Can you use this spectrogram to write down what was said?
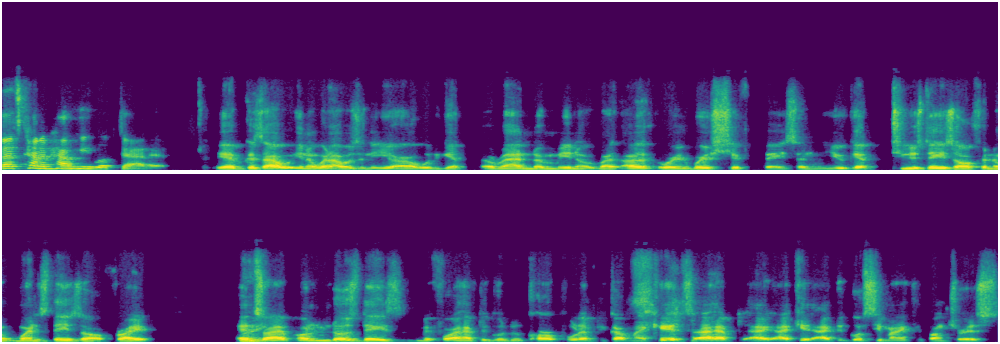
that's kind of how he looked at it. Yeah, because I, you know, when I was in the ER, I would get a random, you know, right, I, we're, we're shift based, and you get Tuesdays off and Wednesdays off, right? And right. so I, on those days, before I have to go do carpool and pick up my kids, I have to, I, I could I could go see my acupuncturist,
